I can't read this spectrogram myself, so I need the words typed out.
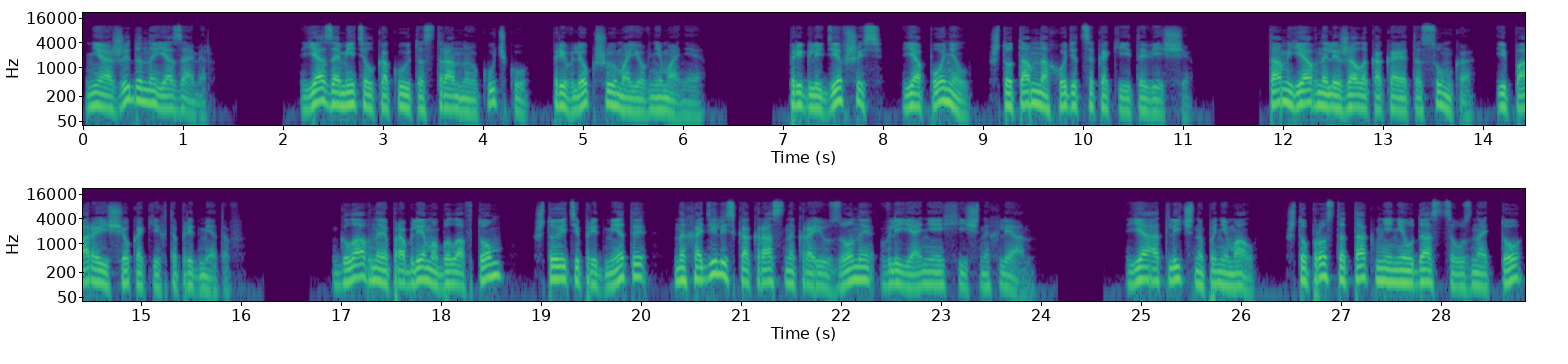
Неожиданно я замер. Я заметил какую-то странную кучку, привлекшую мое внимание. Приглядевшись, я понял, что там находятся какие-то вещи. Там явно лежала какая-то сумка и пара еще каких-то предметов. Главная проблема была в том, что эти предметы находились как раз на краю зоны влияния хищных лиан. Я отлично понимал, что просто так мне не удастся узнать то,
